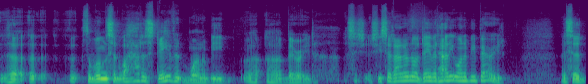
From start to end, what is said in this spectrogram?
the uh, the woman said, "Well, how does David want to be uh, uh, buried?" She said, "I don't know, David. How do you want to be buried?" I said,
